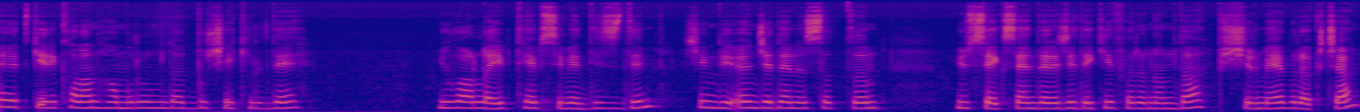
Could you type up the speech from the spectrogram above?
Evet geri kalan hamurumu da bu şekilde yuvarlayıp tepsime dizdim. Şimdi önceden ısıttığım 180 derecedeki fırınımda pişirmeye bırakacağım.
